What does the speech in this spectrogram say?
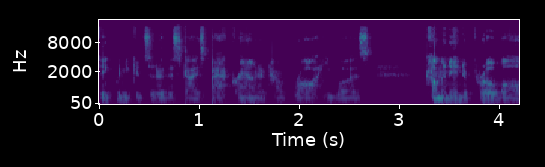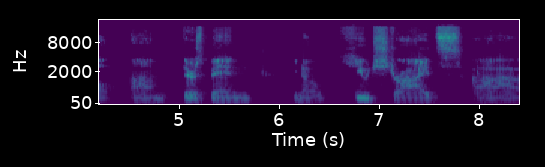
think when you consider this guy's background and how raw he was coming into pro ball, um, there's been, you know, huge strides. Uh,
